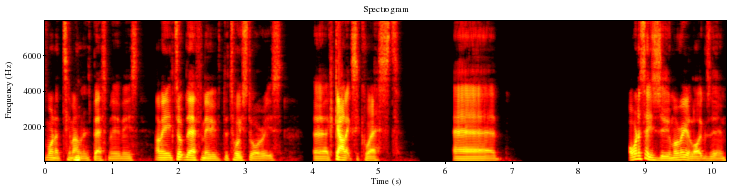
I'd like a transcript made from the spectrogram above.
one of Tim Allen's best movies. I mean, it's up there for me with the Toy Stories, uh, Galaxy Quest. Uh, I want to say Zoom. I really like Zoom.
